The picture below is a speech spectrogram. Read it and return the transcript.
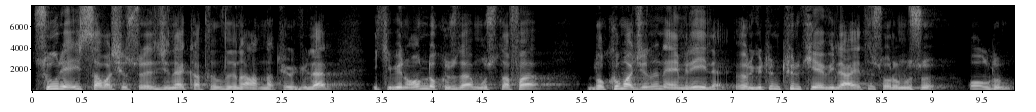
Suriye İç Savaşı sürecine katıldığını anlatıyor Güler. 2019'da Mustafa Dokumacı'nın emriyle örgütün Türkiye vilayeti sorumlusu oldum.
